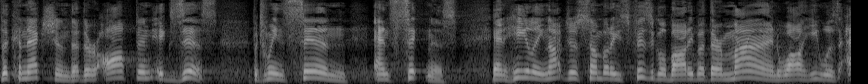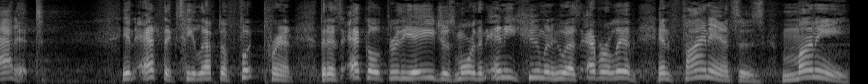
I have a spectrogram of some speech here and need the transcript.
the connection that there often exists between sin and sickness and healing not just somebody's physical body, but their mind while he was at it. In ethics, he left a footprint that has echoed through the ages more than any human who has ever lived. In finances, money,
